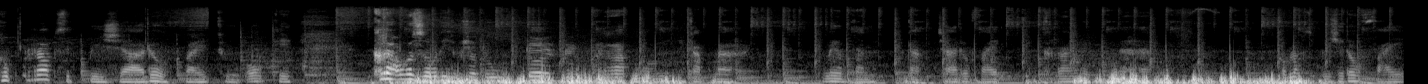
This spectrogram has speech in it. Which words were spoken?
ครบรอบ 10 ปี Shadow Fight 2 โอเคครับก็สวัสดีผู้ชมทุกท่านครับผมกลับมาเริ่มกันกับ Shadow Fight อีกครั้งหนึ่งนะฮะครบรอบ 10 ปี Shadow Fight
